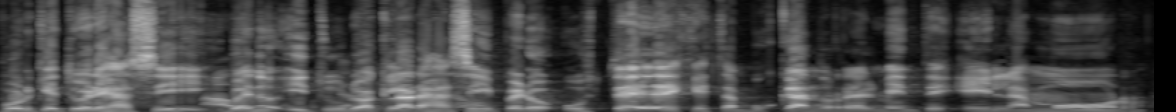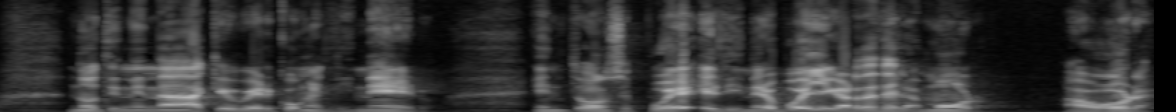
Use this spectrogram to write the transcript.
Porque tú eres así, Ah, bueno, bueno, y tú porque lo aclaras así, pero ustedes que están buscando realmente el amor no tienen nada que ver con el dinero. Entonces, pues, el dinero puede llegar desde el amor. Ahora,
